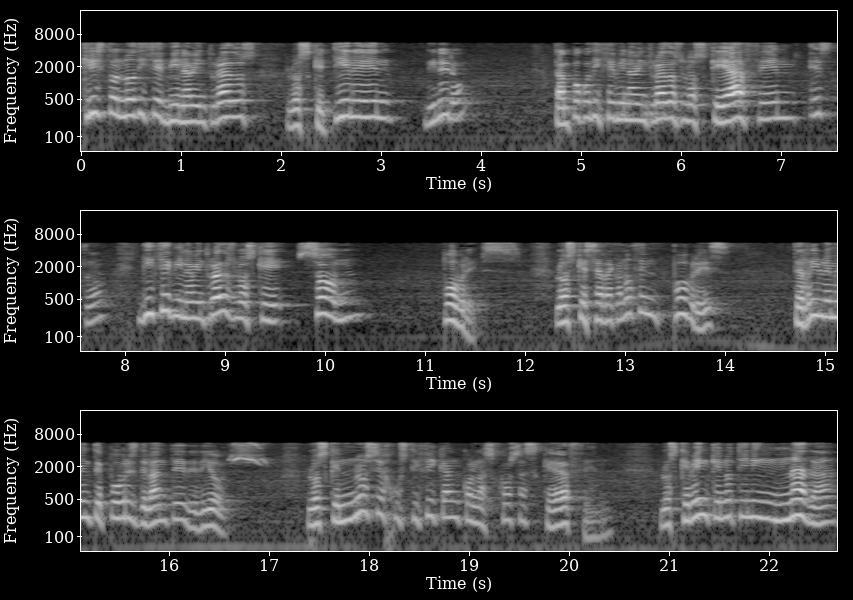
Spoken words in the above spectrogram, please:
Cristo no dice bienaventurados los que tienen dinero, Tampoco dice bienaventurados los que hacen esto, dice bienaventurados los que son pobres, los que se reconocen pobres, terriblemente pobres delante de Dios, los que no se justifican con las cosas que hacen, los que ven que no tienen nada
